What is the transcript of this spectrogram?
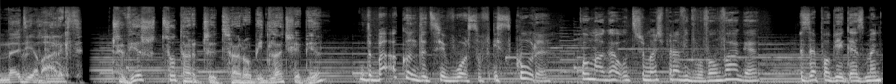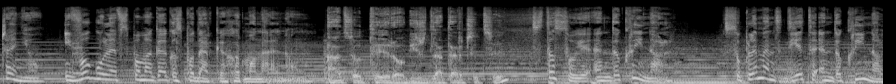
MediaMarkt. Czy wiesz, co tarczyca robi dla ciebie? Dba o kondycję włosów i skóry. Pomaga utrzymać prawidłową wagę. Zapobiega zmęczeniu i w ogóle wspomaga gospodarkę hormonalną. A co ty robisz dla tarczycy? Stosuje endokrinol. Suplement diety endokrinol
